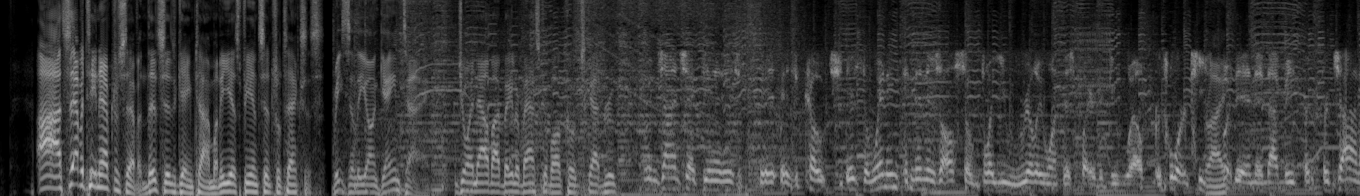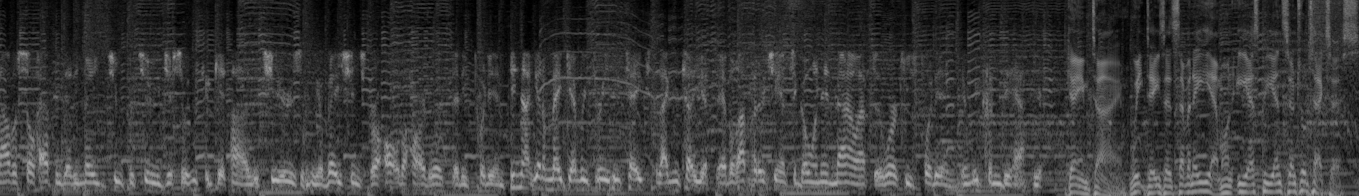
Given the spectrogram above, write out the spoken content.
Uh, 17 after 7. This is game time on ESPN Central Texas. Recently on Game Time. Joined now by Baylor basketball coach Scott Drew. when John checked in as, as a coach, there's the winning, and then there's also, boy, you really want this player to do well for the work he Right. put in. And I mean, for, for John, I was so happy that he made two for two just so he could get uh, the cheers and the ovations for all the hard work that he put in. He's not going to make every three he takes, but I can tell you they have a lot better chance of going in now after the work he's put in, and we couldn't be happier. Game Time. Weekdays at 7 a.m. on ESPN Central Texas.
